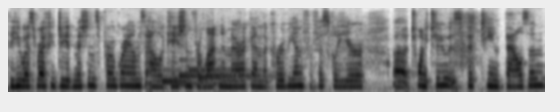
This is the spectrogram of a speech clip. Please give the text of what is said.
the U.S. Refugee Admissions Program's allocation for Latin America and the Caribbean for fiscal year uh, 22 is 15,000.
